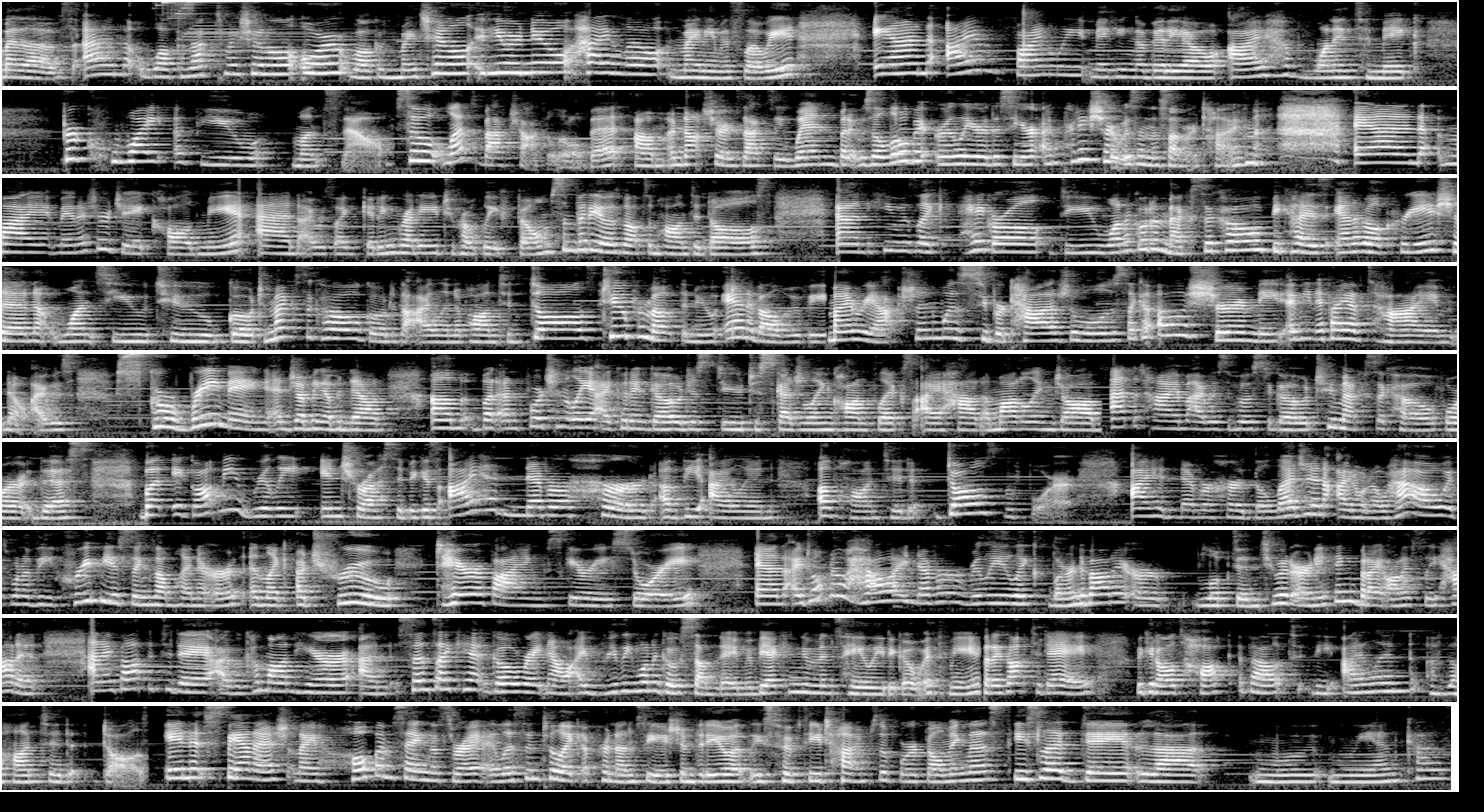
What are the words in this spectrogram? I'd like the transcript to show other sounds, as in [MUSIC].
my loves and welcome back to my channel or welcome to my channel if you are new hi hello my name is Loey and I am finally making a video I have wanted to make for quite a few months now. So let's backtrack a little bit. Um, I'm not sure exactly when, but it was a little bit earlier this year. I'm pretty sure it was in the summertime. [LAUGHS] and my manager Jake called me and I was like getting ready to probably film some videos about some haunted dolls. And he was like, hey girl, do you wanna go to Mexico? Because Annabelle Creation wants you to go to Mexico, go to the island of haunted dolls to promote the new Annabelle movie. My reaction was super casual, just like, oh sure, maybe. I mean, if I have time. No, I was screaming and jumping up and down. Um, but unfortunately, I couldn't go just due to scheduling conflicts. I had a modeling job. At the time, I was supposed to go to Mexico for this, but it got me really interested because I had never heard of the island of haunted dolls before. I had never heard the legend. I don't know how. It's one of the creepiest things on planet Earth and like a true terrifying, scary story. And I don't know how I never really like learned about it or looked into it or anything, but I honestly hadn't. And I thought that today I would come on here and since I can't go right now, I really wanna go someday. Maybe I can convince Haley to go with me. But I thought today we could all talk about the island of the haunted dolls. In Spanish, and I hope I'm saying this right, I listened to like a pronunciation video at least 50 [LAUGHS] times before filming this. Isla de la Muñecas?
